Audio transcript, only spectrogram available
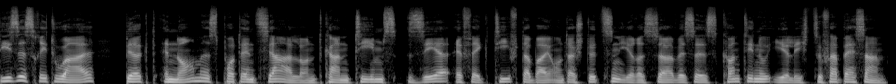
Dieses Ritual birgt enormes Potenzial und kann Teams sehr effektiv dabei unterstützen, ihre Services kontinuierlich zu verbessern.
